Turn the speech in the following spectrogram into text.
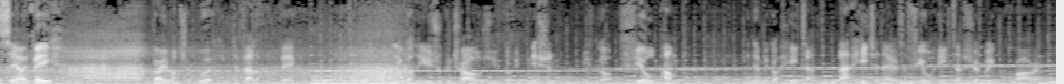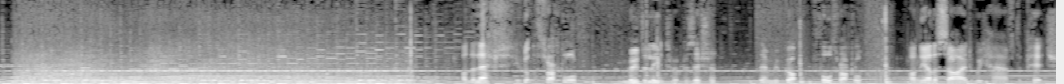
CIV, very much a working development vehicle. You've got the usual controls, you've got ignition, you've got fuel pump, and then we've got heater. That heater there is a fuel heater should we require it. On the left, you've got the throttle, move the lead into a position, then we've got full throttle. On the other side, we have the pitch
